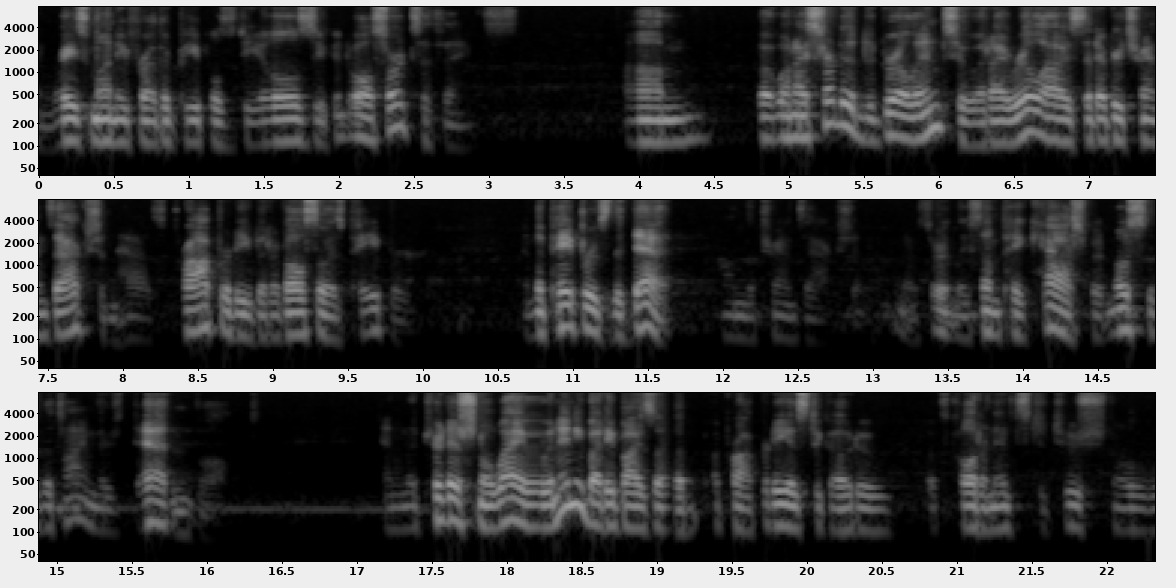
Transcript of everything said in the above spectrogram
can raise money for other people's deals. You can do all sorts of things. Um, But when I started to drill into it, I realized that every transaction has property, but it also has paper. And the paper is the debt on the transaction. You know, certainly some pay cash, but most of the time there's debt involved. And the traditional way, when anybody buys a, a property, is to go to what's called an institutional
